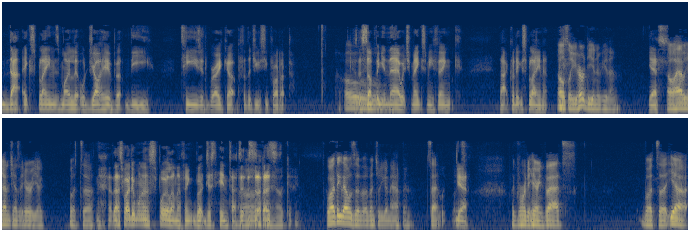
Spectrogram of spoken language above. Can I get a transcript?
that explains my little jibe at the teased breakup for the juicy product. Because there's something in there which makes me think that could explain it. Oh, so you heard the interview then? Yes. Oh, I haven't gotten a chance to hear it yet, but uh, That's why I didn't want to spoil anything, but just hint at it. Oh, So okay. Well, I think that was eventually going to happen. Sadly, But, Yeah. Like from already hearing that, but uh, yeah,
